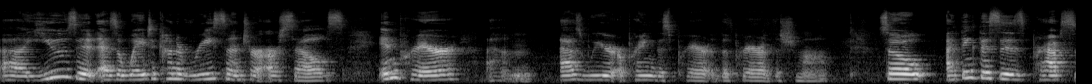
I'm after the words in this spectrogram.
uh, use it as a way to kind of recenter ourselves in prayer um, as we are praying this prayer, the prayer of the Shema? So, I think this is perhaps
